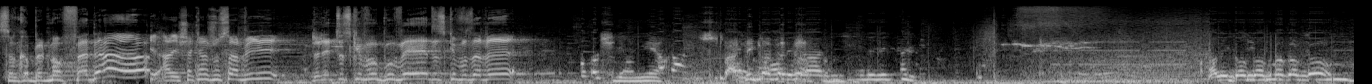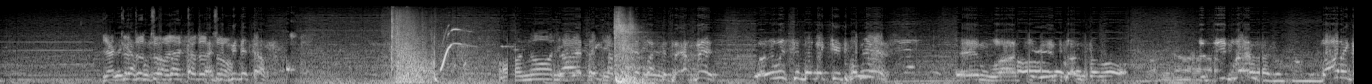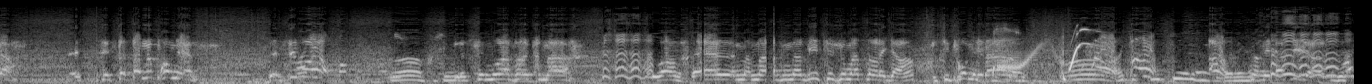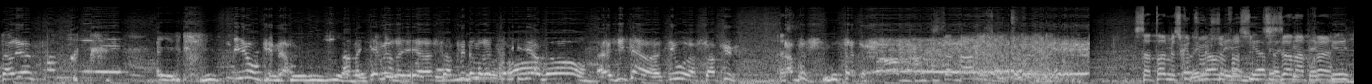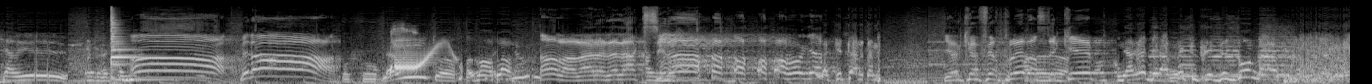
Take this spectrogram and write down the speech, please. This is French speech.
sont complètement fadas. hein. Allez, chacun joue sa vie. Donnez tout ce que vous pouvez, tout ce que vous avez. Pourquoi je suis dernière Bah, c'est c'est Allez, go, go, go, go, go Y'a que deux tours, y'a que deux tours. Oh non, les Ah, gars, t'as pas c'est pas, c'est chier. pas Hervé Oui, oui, c'est Baba qui est premier Et moi qui est premier Je dis vrai Bon, les gars C'est Tata le premier Laissez-moi Oh. Laissez-moi vaincre ma... Wow. Euh, ma, ma, ma vie se joue maintenant, les gars. hein. Je suis premier, là. Oh, Ah, ah, non mais vas-y, là, vous êtes sérieux? Il est où, Gamer? Ah, mais Gamer, il est, je suis à plus de me rétropédier. Oh non Euh, JK, euh, c'est où, là Je suis à plus. La bouche, boussette. Satan, est-ce que tu veux... Satan, est-ce que tu veux que je te fasse une tisane après? sérieux. Ah Mais non Bah oui, quoi. Oh, là. Oh là là là là l'accident Regarde Là, c'est tard, là. Y'a aucun fair play dans cette équipe Mais arrête de la faire toutes les deux secondes, là.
